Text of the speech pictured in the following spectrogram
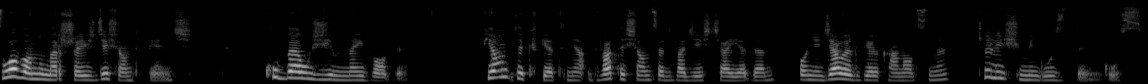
Słowo numer 65. Kubeł zimnej wody. 5 kwietnia 2021, poniedziałek wielkanocny, czyli śmigus dyngus.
